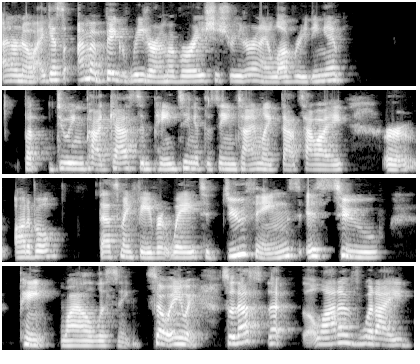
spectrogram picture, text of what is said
I don't know. I guess I'm a big reader. I'm a voracious reader, and I love reading it. But doing podcasts and painting at the same time, like that's how I or Audible. That's my favorite way to do things is to paint while listening. So anyway, so that's that. A lot of what I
